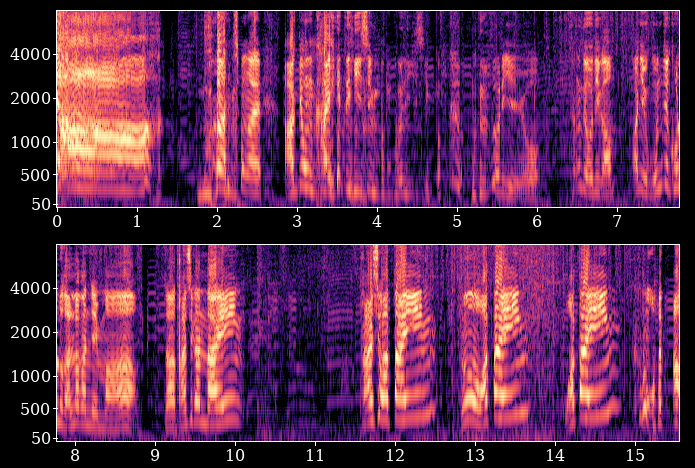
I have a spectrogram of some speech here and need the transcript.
야! 무한정할 악용 가이드이신 분이시고 뭔 소리예요? 상대 어디 감? 아니 언제 걸로 날라갔냐 임마. 자 다시 간다잉. 다시 왔다잉. 어 왔다잉. 왔다잉. 왔 아.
